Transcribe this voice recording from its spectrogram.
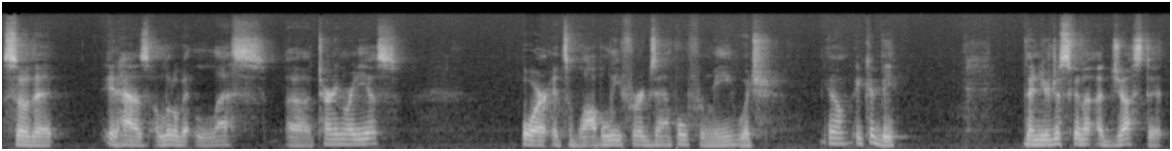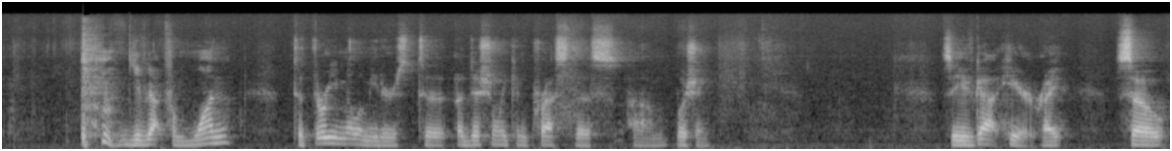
so that it has a little bit less uh, turning radius, or it's wobbly, for example, for me, which, you know, it could be, then you're just going to adjust it. You've got from one to three millimeters to additionally compress this um, bushing. So you've got here, right? So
